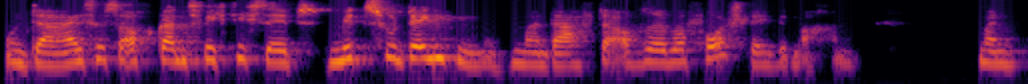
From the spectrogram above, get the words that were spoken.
Und da ist es auch ganz wichtig, selbst mitzudenken. Man darf da auch selber Vorschläge machen. Man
